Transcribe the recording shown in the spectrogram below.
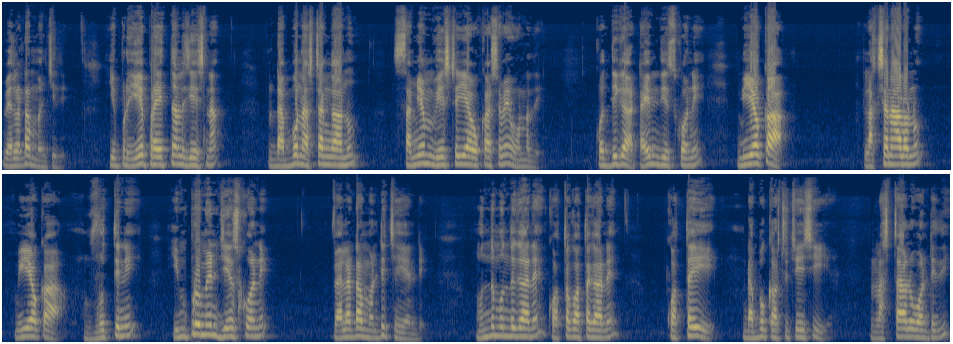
వెళ్ళటం మంచిది. ఇప్పుడు ఏ ప్రయత్నాలు చేసినా డబ్బు నష్టంగాను సమయం వేస్ట్ అయ్యే అవకాశమే ఉన్నది. కొద్దిగా టైం తీసుకొని మీ యొక్క లక్షణాలను మీ యొక్క వృత్తిని ఇంప్రూవ్మెంట్ చేసుకొని వెళ్ళటం వంటి చేయండి. ముందు ముందుగానే కొత్త కొత్తగానే కొత్త డబ్బు ఖర్చు చేసి నష్టాలు వంటిది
